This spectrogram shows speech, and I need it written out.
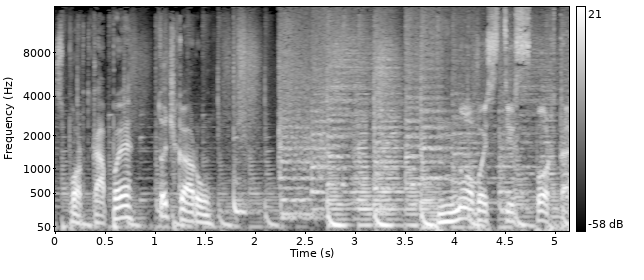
sportkp.ru Новости спорта.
